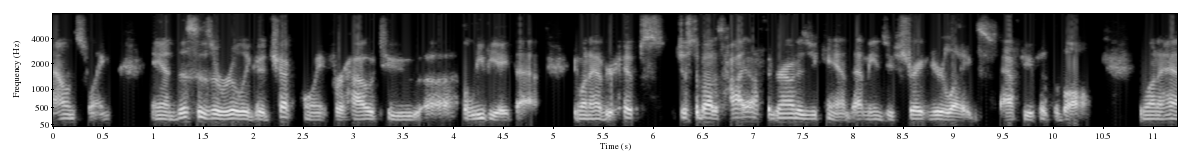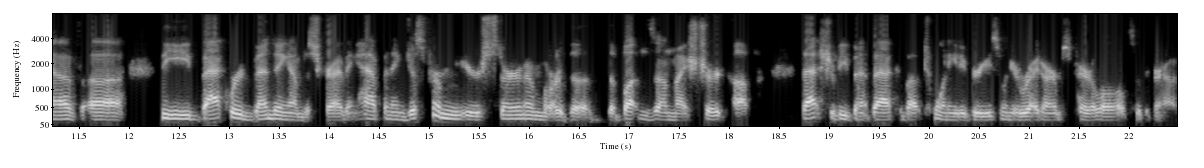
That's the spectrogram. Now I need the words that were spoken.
downswing. And this is a really good checkpoint for how to uh, alleviate that. You want to have your hips just about as high off the ground as you can. That means you've straightened your legs after you've hit the ball. You want to have uh, the backward bending I'm describing happening just from your sternum or the, the buttons on my shirt up. That should be bent back about 20 degrees when your right arm's parallel to the ground.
